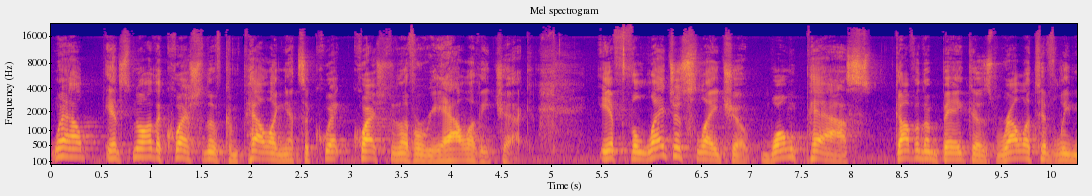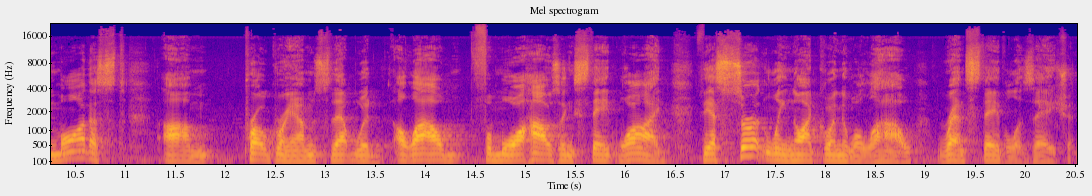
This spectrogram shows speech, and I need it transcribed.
Well, it's not a question of compelling, it's a quick question of a reality check. If the legislature won't pass Governor Baker's relatively modest um, programs that would allow for more housing statewide, they're certainly not going to allow rent stabilization.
